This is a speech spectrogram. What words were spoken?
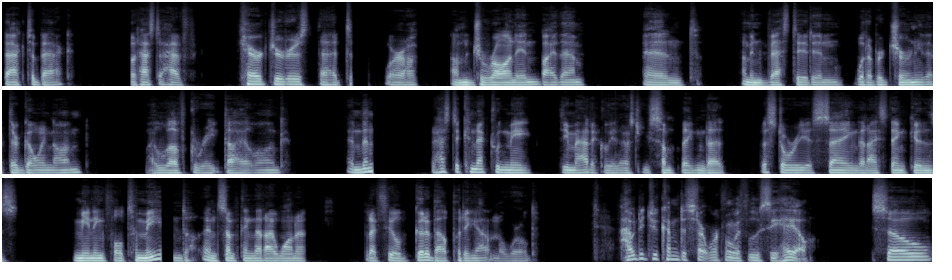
back to back. It has to have characters that where I'm drawn in by them. and I'm invested in whatever journey that they're going on. I love great dialogue. And then it has to connect with me thematically. There has to be something that the story is saying that I think is meaningful to me and, and something that I want to, that I feel good about putting out in the world. How did you come to start working with Lucy Hale? So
